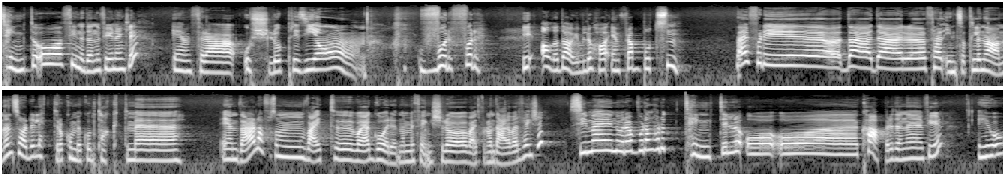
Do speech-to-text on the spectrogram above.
tenkt å finne denne fyren, egentlig? En fra Oslo Prison. Hvorfor i alle dager vil du ha en fra Botsen? Nei, fordi det er, det er eh, fra en innsatt til en annen, så er det lettere å komme i kontakt med en der, da, som veit hva jeg går gjennom i fengsel, og veit hvordan det er å være i fengsel. Si meg, Nora, hvordan har du tenkt til å, å kapre denne fyren? Jo,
